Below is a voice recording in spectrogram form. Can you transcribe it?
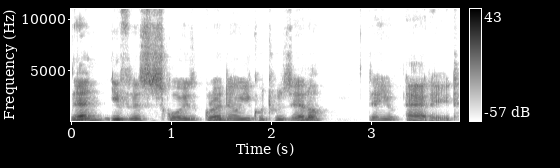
then if this score is greater than or equal to zero, then you add it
